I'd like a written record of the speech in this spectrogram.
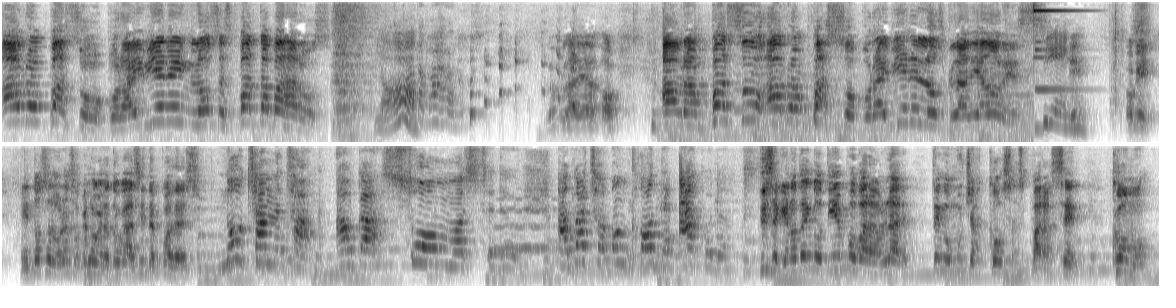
¡Abran paso! Por ahí vienen los espantapájaros. No. Los gladiadores. Oh. ¡Abran paso! ¡Abran paso! Por ahí vienen los gladiadores. Bien. ¿Bien? Ok. Entonces, Lorenzo, ¿qué es lo que te toca decir después de eso? No time to talk. I've got so much to do. I've got to unclog the aqueducts. Dice que no tengo tiempo para hablar. Tengo muchas cosas para hacer. Como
